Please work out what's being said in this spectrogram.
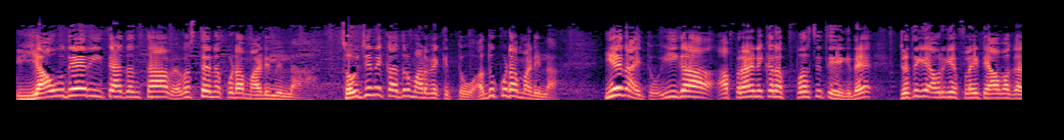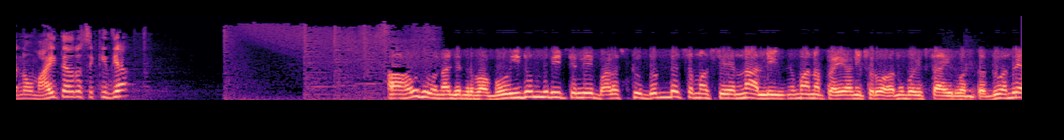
ಯಾವುದೇ ರೀತಿಯಾದಂತಹ ವ್ಯವಸ್ಥೆಯನ್ನು ಕೂಡ ಮಾಡಿರಲಿಲ್ಲ ಸೌಜನ್ಯಕ್ಕಾದ್ರೂ ಮಾಡಬೇಕಿತ್ತು. ಅದು ಕೂಡ ಮಾಡಿಲ್ಲ. ಏನಾಯ್ತು? ಈಗ ಆ ಪ್ರಯಾಣಿಕರ ಪರಿಸ್ಥಿತಿ ಹೇಗಿದೆ? ಜೊತೆಗೆ ಅವರಿಗೆ ಫ್ಲೈಟ್ ಯಾವಾಗ ಅನ್ನೋ ಮಾಹಿತಿ ಆದ್ರೂ ಸಿಕ್ಕಿದ್ಯಾ? ಹೌದು ನಾಗೇಂದ್ರ ಬಾಬು. ಇದೊಂದು ರೀತಿಯಲ್ಲಿ ಬಹಳಷ್ಟು ದೊಡ್ಡ ಸಮಸ್ಯೆಯನ್ನ ಅಲ್ಲಿ ವಿಮಾನ ಪ್ರಯಾಣಿಕರು ಅನುಭವಿಸ್ತಾ ಇರುವಂತದ್ದು. ಅಂದ್ರೆ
